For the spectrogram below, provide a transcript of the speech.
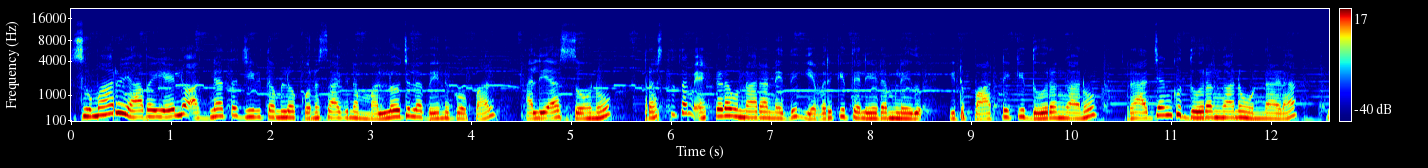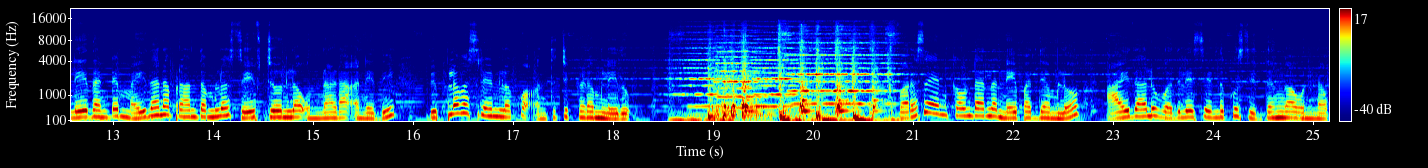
సుమారు యాభై ఏళ్ళు అజ్ఞాత జీవితంలో కొనసాగిన మల్లోజుల వేణుగోపాల్ అలియాస్ సోను ప్రస్తుతం ఎక్కడ ఉన్నారనేది ఎవరికీ తెలియడం లేదు. ఇటు పార్టీకి దూరంగాను రాజ్యంకు దూరంగాను ఉన్నాడా? లేదంటే మైదాన ప్రాంతంలో సేఫ్ జోన్లో ఉన్నాడా అనేది విప్లవ శ్రేణులకు అంతు చిక్కడం లేదు. వరుస ఎన్కౌంటర్ల నేపథ్యంలో ఆయుధాలు వదిలేసేందుకు సిద్ధంగా ఉన్నాం.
